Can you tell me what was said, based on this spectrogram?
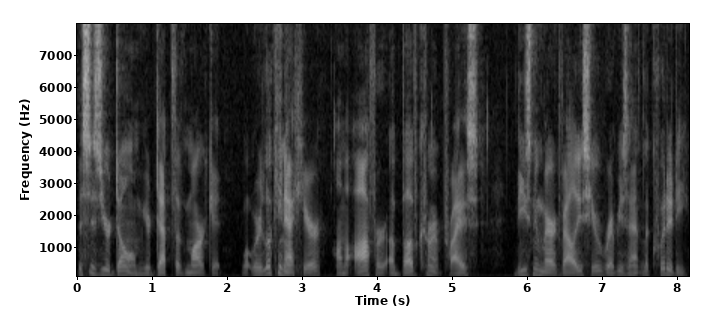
This is your DOM, your depth of market. What we're looking at here on the offer above current price, these numeric values here represent liquidity.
